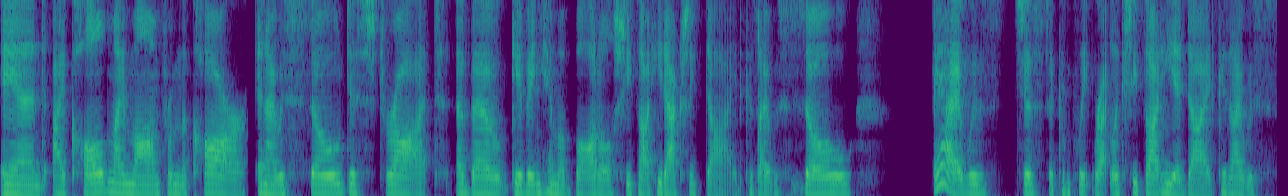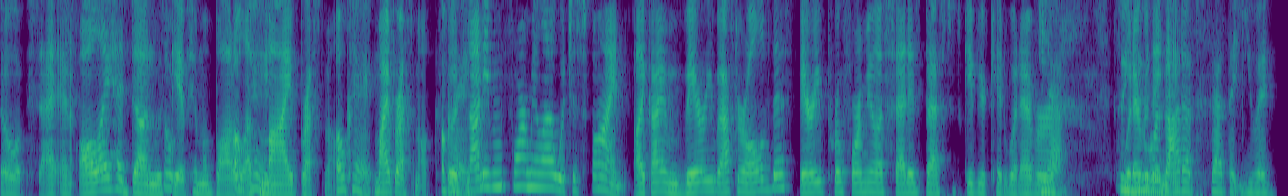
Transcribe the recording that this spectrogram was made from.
And I called my mom from the car and I was so distraught about giving him a bottle. She thought he'd actually died because I was so yeah, it was just a complete rat. Like she thought he had died because I was so upset, and all I had done was So- give him a bottle okay. of my breast milk. Okay. my breast milk. So Okay. it's not even formula, which is fine. Like I am very after all of this, very pro formula. Fed is best. Just give your kid whatever. Yeah. So whatever you were that need. upset that you had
